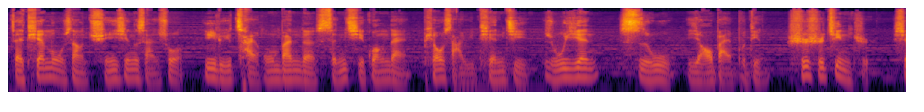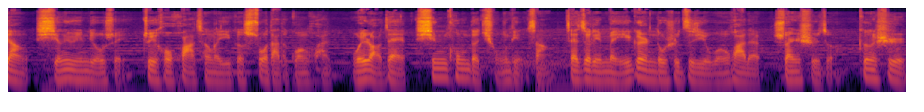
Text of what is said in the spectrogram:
在天幕上，群星闪烁，一缕彩虹般的神奇光带飘洒于天际，如烟似雾，摇摆不定，时时静止，像行云流水，最后化成了一个硕大的光环，围绕在星空的穹顶上。在这里，每一个人都是自己文化的宣誓者，更是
